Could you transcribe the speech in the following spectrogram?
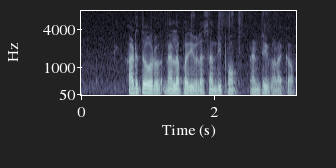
அடுத்த ஒரு நல்ல பதிவில் சந்திப்போம். நன்றி வணக்கம்.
